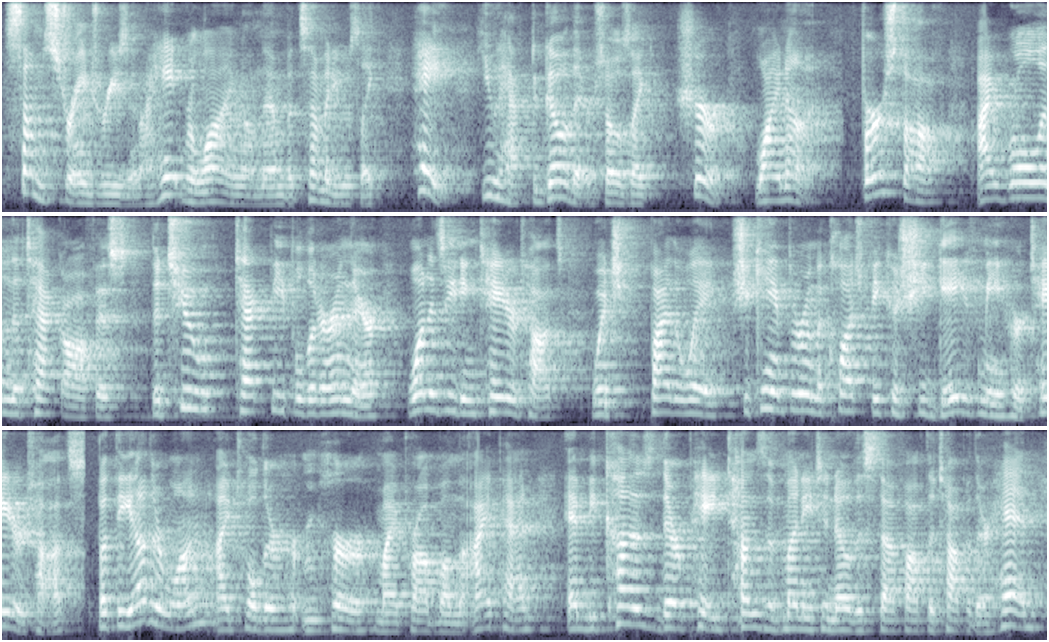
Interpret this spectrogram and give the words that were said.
some strange reason. I hate relying on them, but somebody was like, hey, you have to go there. So I was like, sure, why not? First off, I roll in the tech office. The two tech people that are in there, one is eating tater tots, which, by the way, she came through in the clutch because she gave me her tater tots. But the other one, I told her, her my problem on the iPad, and because they're paid tons of money to know this stuff off the top of their head,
